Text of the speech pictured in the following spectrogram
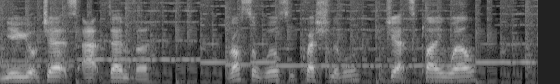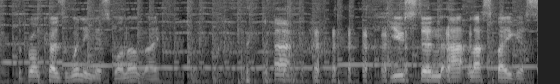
New York Jets at Denver. Russell Wilson questionable. Jets playing well. The Broncos are winning this one, aren't they? Houston at Las Vegas.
